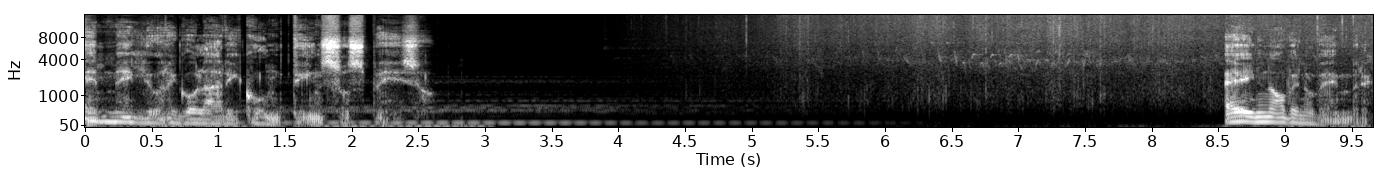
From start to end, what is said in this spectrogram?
è meglio regolare i conti in sospeso. È il 9 novembre.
